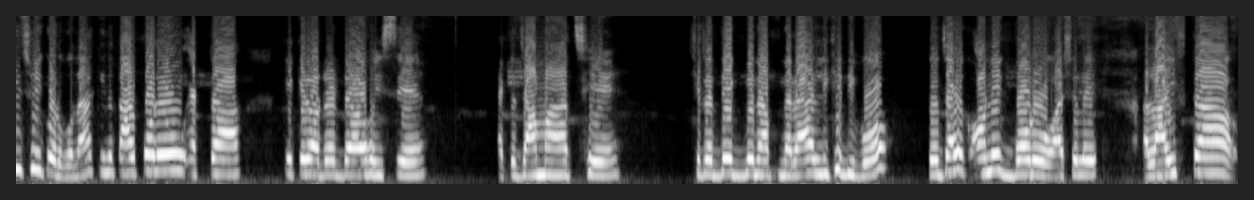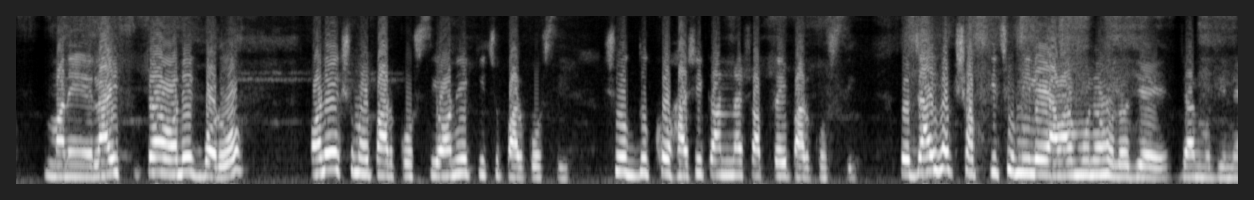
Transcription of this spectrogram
কিছুই করব না, কিন্তু তারপরেও একটা কেকের অর্ডার দেওয়া হয়েছে, একটা জামা আছে, সেটা দেখবেন আপনারা, লিখে দিব। তো যাই হোক, অনেক বড়, আসলে লাইফটা মানে লাইফটা অনেক বড়। অনেক সময় পার করছি, অনেক কিছু পার করছি। সুখ দুঃখ হাসি কান্না সবটাই পার করছি। তো যাই হোক, সবকিছু মিলে আমার মনে হলো যে জন্মদিনে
